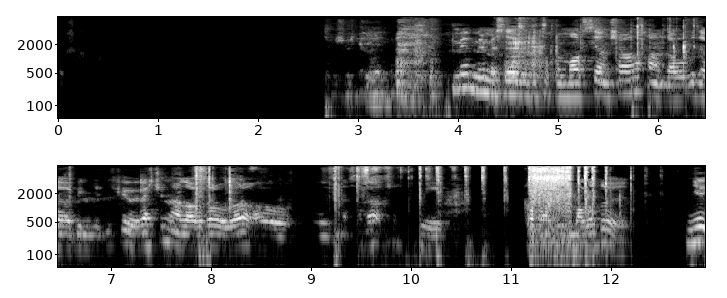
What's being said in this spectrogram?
bu uşaqlar. Mən bir məsələyə burada toxunmaq istəyirəm. Şahanə xanım da bu da bildirdi ki, vəkillə əlaqədar olaraq o məsələ çox e, qabaqlanmalıdır. Niyə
